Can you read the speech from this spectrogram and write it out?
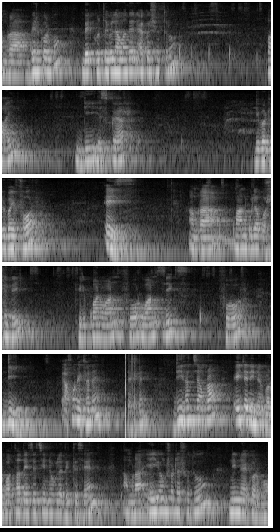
আমরা বের করব। বের করতে গেলে আমাদের একই সূত্র পাই D square divided by four H আমরা মানগুলো বসে দিই। Three point one four one six four D এখন এখানে দেখেন ডি হচ্ছে আমরা এইটা নির্ণয় করব। অর্থাৎ এই যে চিহ্নগুলো দেখতেছেন, আমরা এই অংশটা শুধু নির্ণয় করব।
